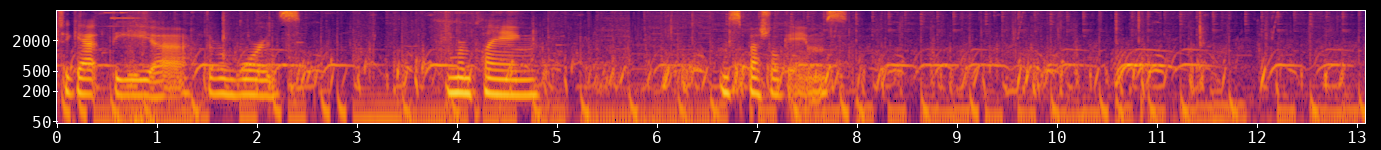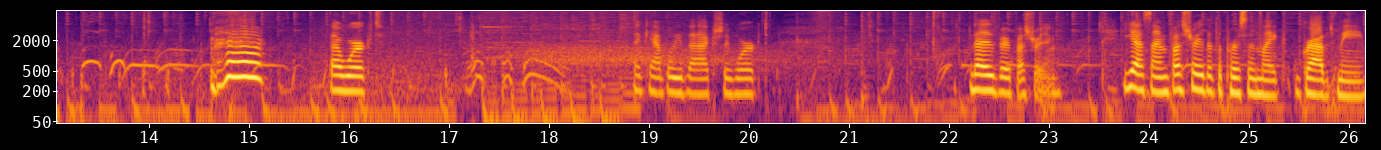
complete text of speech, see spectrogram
to get the uh, the rewards when playing the special games. that worked. I can't believe that actually worked. That is very frustrating. Yes, I'm frustrated that the person, like, grabbed me.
